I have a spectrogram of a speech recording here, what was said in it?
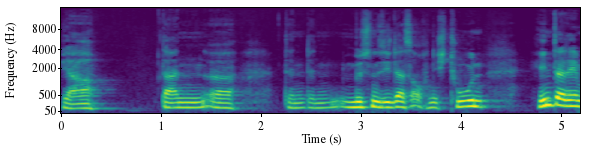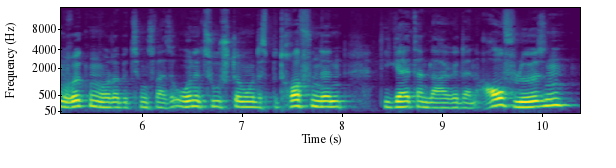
ja, dann äh, denn, dann müssen sie das auch nicht tun. Hinter dem Rücken oder beziehungsweise ohne Zustimmung des Betroffenen die Geldanlage dann auflösen,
